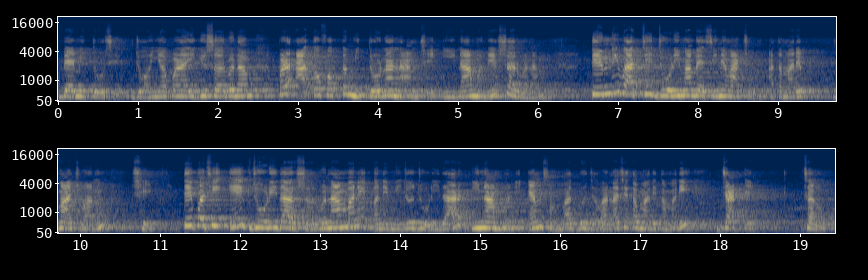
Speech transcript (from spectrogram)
બે મિત્રો છે. જો અહીંયા પણ આવી ગયું સર્વનામ, પણ આ તો ફક્ત મિત્રોના નામ છે. ઇનામ અને સર્વનામ. તેમની વાતચીત જોડીમાં બેસીને વાંચો. આ તમારે વાંચવાનું છે. તે પછી એક જોડીદાર સર્વનામ બને અને બીજો જોડીદાર ઇનામ બને. એમ સંવાદ ભજવવાના છે તમારી તમારી જાતે. ચલો,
